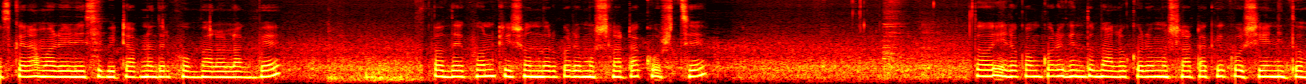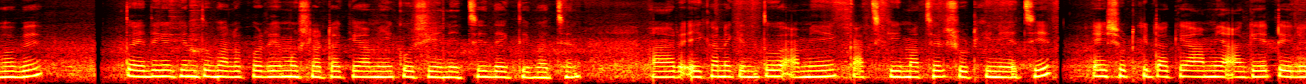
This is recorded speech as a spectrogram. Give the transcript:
আজকের আমার এই রেসিপিটা আপনাদের খুব ভালো লাগবে। তো দেখুন, কি সুন্দর করে মশলাটা কষছে। তো এরকম করে কিন্তু ভালো করে মশলাটাকে কষিয়ে নিতে হবে। তো এদিকে কিন্তু ভালো করে মশলাটাকে আমি কষিয়ে নিচ্ছি দেখতে পাচ্ছেন। আর এখানে কিন্তু আমি কাচকি মাছের শুটকি নিয়েছি। এই শুটকিটাকে আমি আগে টেলে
